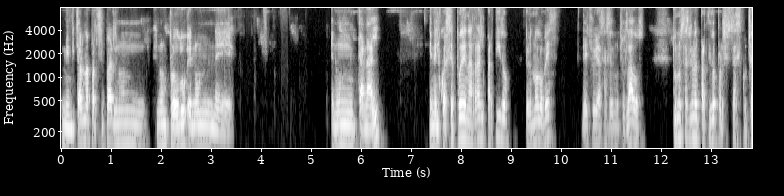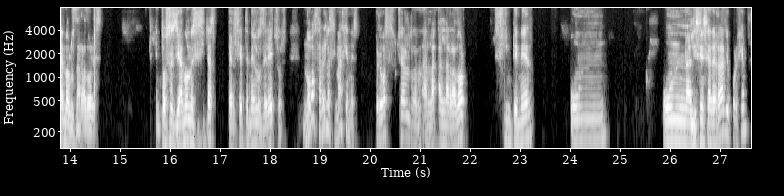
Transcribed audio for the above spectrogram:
Me invitaron a participar en un, en un, en un, eh, en un canal en el cual se puede narrar el partido, pero no lo ves. De hecho, ya se hace en muchos lados. Tú no estás viendo el partido, pero sí estás escuchando a los narradores. Entonces ya no necesitas per se tener los derechos. No vas a ver las imágenes, pero vas a escuchar al, narrador sin tener un, una licencia de radio, por ejemplo.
